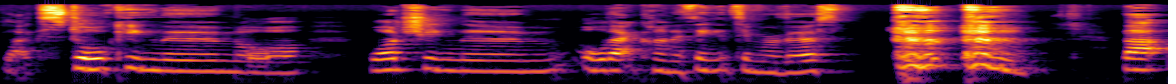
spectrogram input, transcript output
like stalking them or watching them, all that kind of thing. It's in reverse. but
